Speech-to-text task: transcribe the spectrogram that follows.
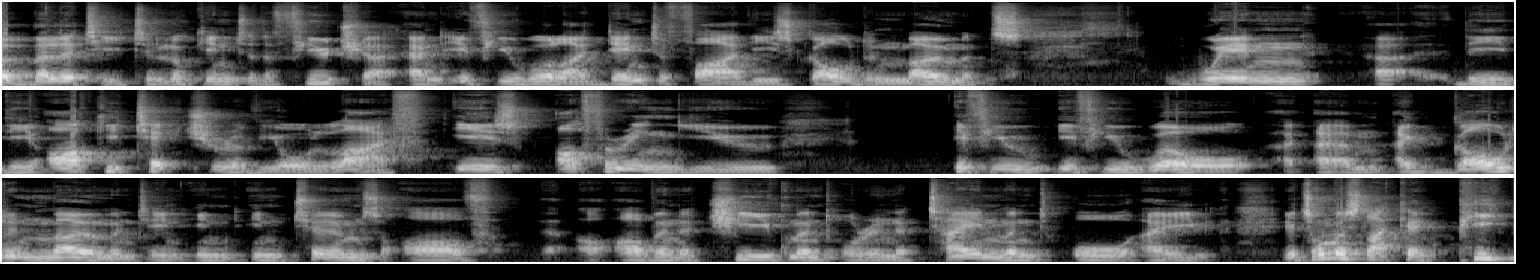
ability to look into the future and, if you will, identify these golden moments when uh, the the architecture of your life is offering you, if you if you will, um, a golden moment in, in in terms of of an achievement or an attainment or a it's almost like a peak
